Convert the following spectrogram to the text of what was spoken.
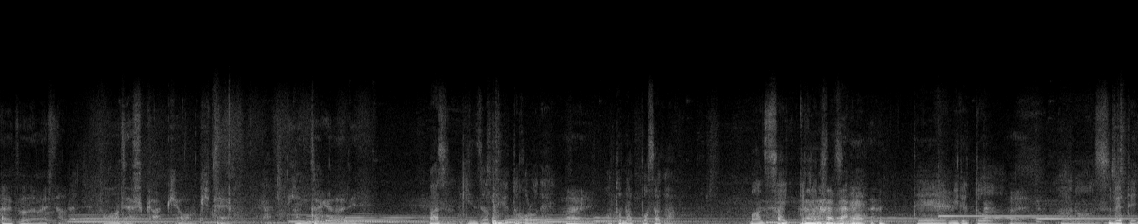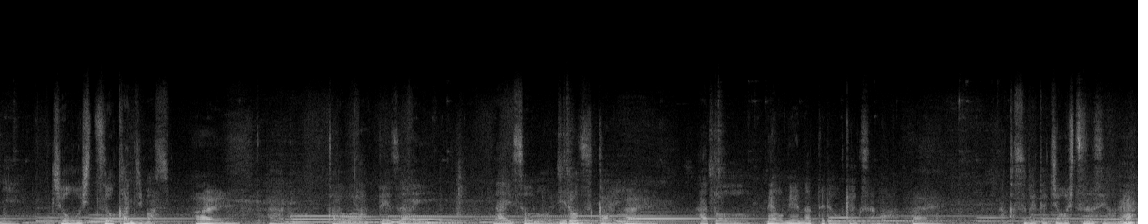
りがとうございました。どうですか？今日来て。銀座ギャラリー。まず銀座というところではい。大人っぽさが満載って感じですね。で、見ると、はあの全てに上質を感じます。いはい。あの革デザイン、内装の色使い、はあとねお見えになってるお客様、いはい。なんか全て上質ですよね。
